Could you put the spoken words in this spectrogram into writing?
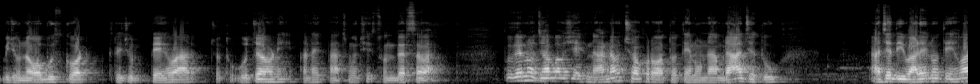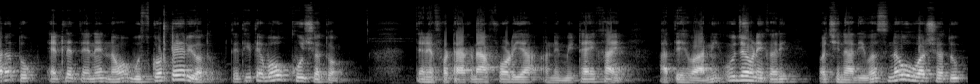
બીજું નવો બુસ્કોટ, ત્રીજું તહેવાર, ચોથું ઉજવણી અને પાંચમું છે, સુંદર સવાર. તો તેનો જવાબ આવશે, એક નાનો છોકરો હતો, તેનું નામ રાજ હતું. આજે દિવાળીનો તહેવાર હતો, એટલે તેને નવો બુસ્કોટ પહેર્યો હતો. તેથી તે બહુ ખુશ હતો. તેને ફટાકડા ફોડ્યા અને મીઠાઈ ખાઈ. આ તહેવારની ઉજવણી કરી. પછીના દિવસ નવું વર્ષ હતું.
